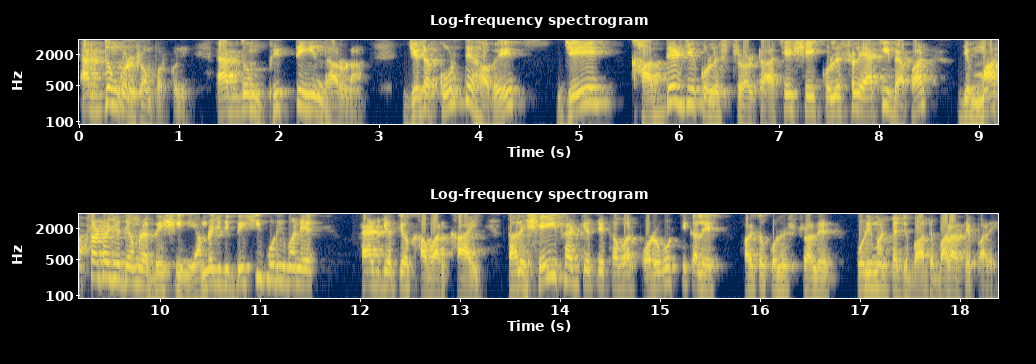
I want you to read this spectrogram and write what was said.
একদম কোনো সম্পর্ক নেই। একদম ভিত্তিহীন ধারণা। যেটা করতে হবে যে খাদ্যের যে কোলেস্ট্রলটা আছে, সেই কোলেস্ট্রল একই ব্যাপার যে মাত্রাটা যদি আমরা বেশি নিই, আমরা যদি বেশি পরিমাণে ফ্যাট জাতীয় খাবার খাই, তাহলে সেই ফ্যাট জাতীয় খাবার পরবর্তীকালে হয়তো কোলেস্টেরলের পরিমাণটাকে বাড়- বাড়াতে পারে।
